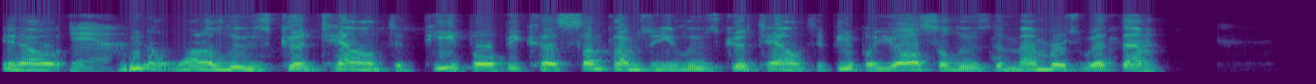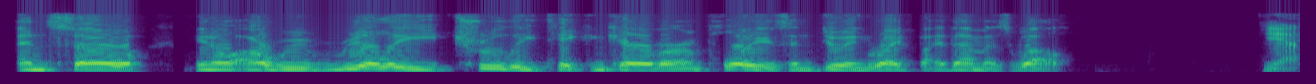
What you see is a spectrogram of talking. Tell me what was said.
You know, yeah. we don't want to lose good, talented people because sometimes when you lose good, talented people, you also lose the members with them. And so, you know, are we really truly taking care of our employees and doing right by them as well? Yeah.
